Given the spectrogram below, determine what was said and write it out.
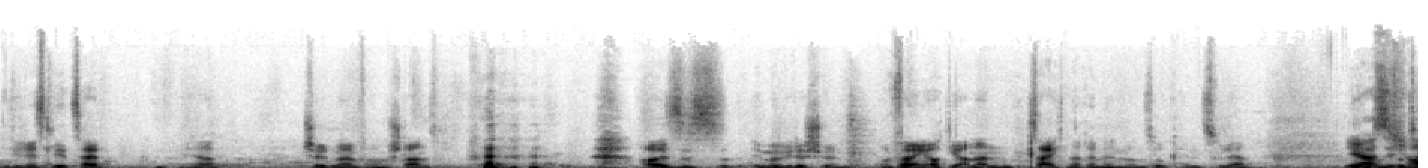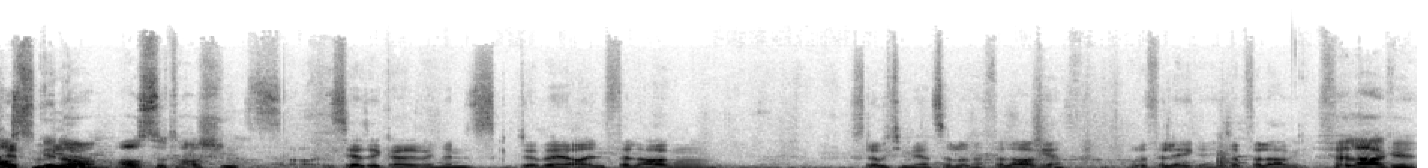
Und die restliche Zeit ja, chillt man einfach am Stand. Aber es ist immer wieder schön. Und vor allem auch die anderen Zeichnerinnen und so kennenzulernen. Ja, sich aus, genau, auszutauschen. Sehr, sehr geil. Ich meine, es gibt ja bei allen Verlagen, das ist glaube ich die Mehrzahl, oder? Verlage oder Verläge? Ich glaube Verlage. Verlage,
